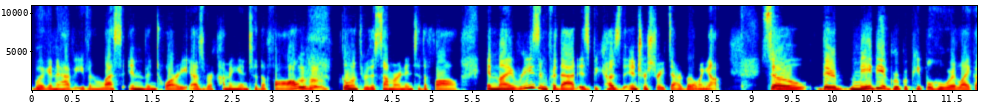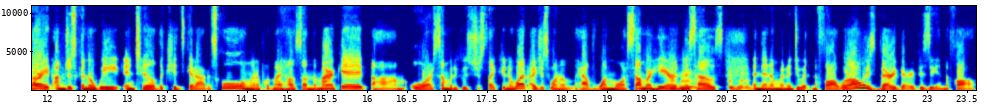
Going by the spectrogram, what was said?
we're going to have even less inventory as we're coming into the fall, mm-hmm. going through the summer and into the fall. And my reason for that is because the interest rates are going up. So there may be a group of people who are like, all right, I'm just going to wait until the kids get out of school. I'm going to put my house on the market. Um, or somebody who's just like, you know what, I just want to have one one more summer here mm-hmm. in this mm-hmm. house mm-hmm. and then I'm going to do it in the fall. We're always very, very busy in the fall.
